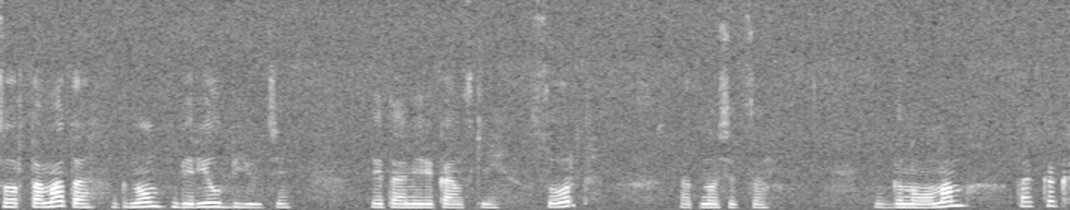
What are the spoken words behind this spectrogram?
Сорт томата гном Берил Бьюти. Это американский сорт. Относится к гномам, так как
